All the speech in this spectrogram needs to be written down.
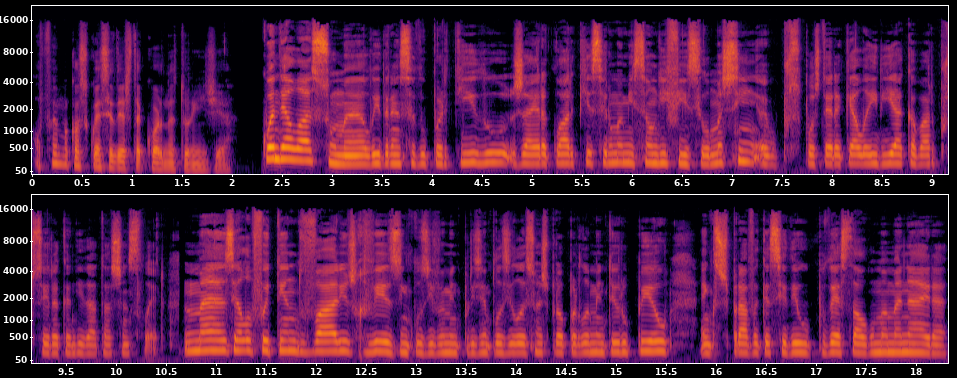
ou foi uma consequência deste acordo na Turíngia? Quando ela assume a liderança do partido, já era claro que ia ser uma missão difícil, mas sim, o pressuposto era que ela iria acabar por ser a candidata a chanceler. Mas ela foi tendo vários reveses, inclusivamente, por exemplo, as eleições para o Parlamento Europeu, em que se esperava que a CDU pudesse, de alguma maneira,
